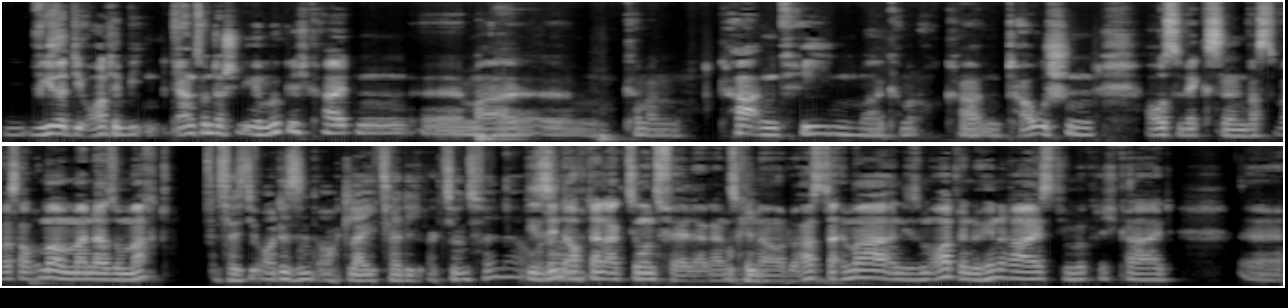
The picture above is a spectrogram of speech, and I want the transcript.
Wie gesagt, die Orte bieten ganz unterschiedliche Möglichkeiten. Äh, mal ähm, kann man Karten kriegen, mal kann man auch Karten tauschen, auswechseln, was, was auch immer man da so macht. Das heißt, die Orte sind auch gleichzeitig Aktionsfelder? Die oder? sind auch dann Aktionsfelder, ganz okay. genau. Du hast da immer an diesem Ort, wenn du hinreist, die Möglichkeit, äh,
